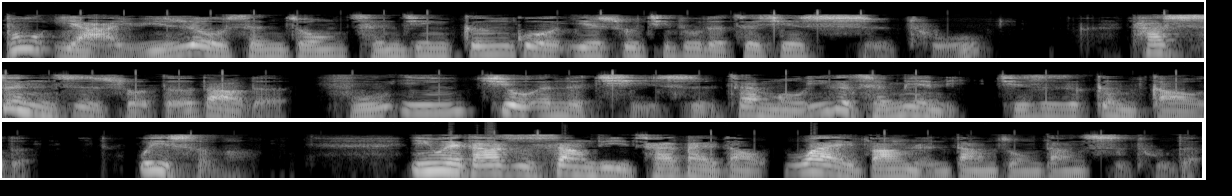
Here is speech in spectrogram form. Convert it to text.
不亚于肉身中曾经跟过耶稣基督的这些使徒，他甚至所得到的福音救恩的启示，在某一个层面里其实是更高的。为什么？因为他是上帝差派到外邦人当中当使徒的。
